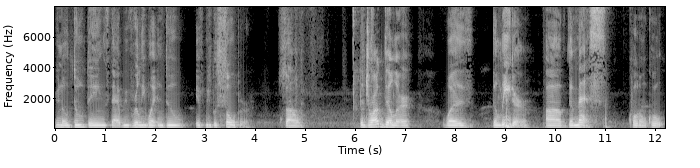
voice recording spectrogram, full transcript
you know, do things that we really wouldn't do if we were sober. So the drug dealer was the leader of the mess, quote unquote,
